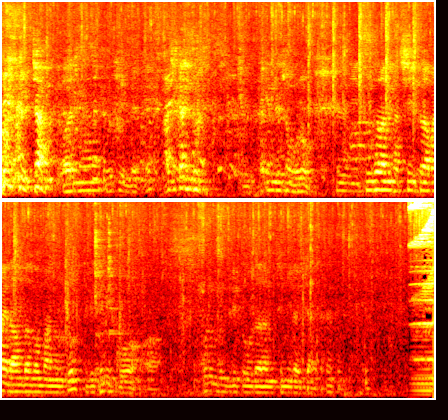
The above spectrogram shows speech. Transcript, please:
핑클 짱 얼마나 이렇게 이제 예? 아직까지도 각인될 정도로 이 두 사람이 같이 드라마에 나온다는 것만으로도 되게 재밌고 어, 보는 분들이 또 다른 재미가 있지 않을까 생각합니다.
